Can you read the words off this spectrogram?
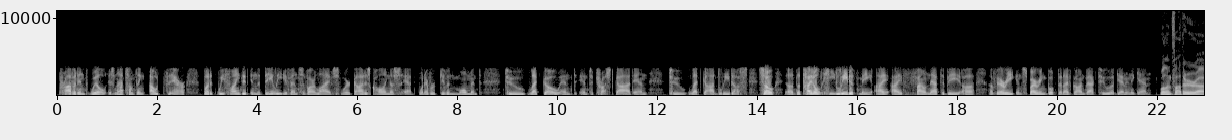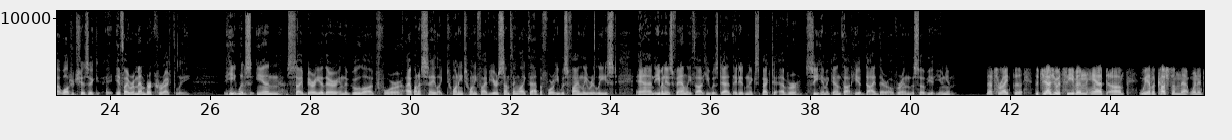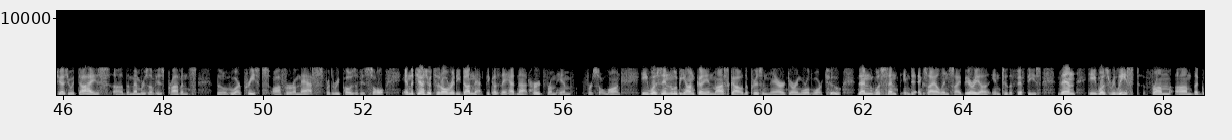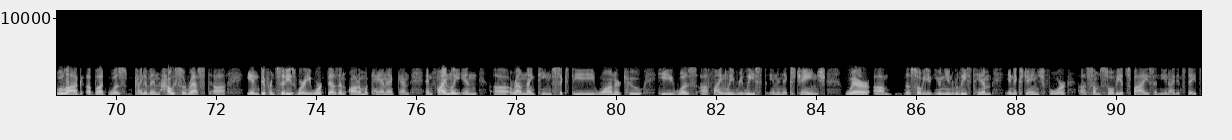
provident will is not something out there, but we find it in the daily events of our lives where God is calling us at whatever given moment to let go and, and to trust God and to let God lead us. So uh, the title "He Leadeth Me," I, I found that to be uh, a very inspiring book that I've gone back to again and again. Well, and Father uh, Walter Ciszek, if I remember correctly, he was in Siberia there in the Gulag for, I want to say, like 20, 25 years, something like that, before he was finally released. And even his family thought he was dead. They didn't expect to ever see him again, thought he had died there over in the Soviet Union. That's right. The the Jesuits even had um, we have a custom that when a Jesuit dies, uh, the members of his province the, who are priests offer a mass for the repose of his soul. And the Jesuits had already done that because they had not heard from him for so long. He was in Lubyanka in Moscow, the prison there during World War II, then was sent into exile in Siberia into the 50s. Then he was released from um, the Gulag, uh, but was kind of in house arrest uh, in different cities where he worked as an auto mechanic and and finally in uh, around 1961 or 2 he was uh, finally released in an exchange where um, the Soviet Union released him in exchange for uh, some Soviet spies in the United States.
